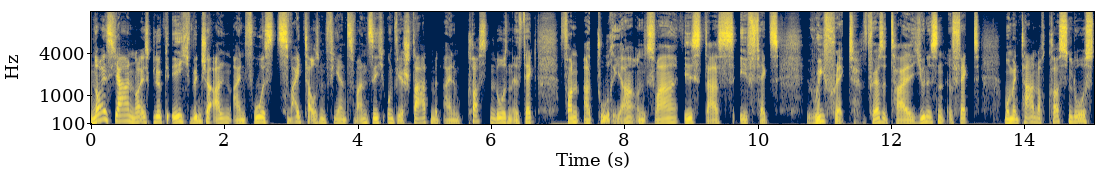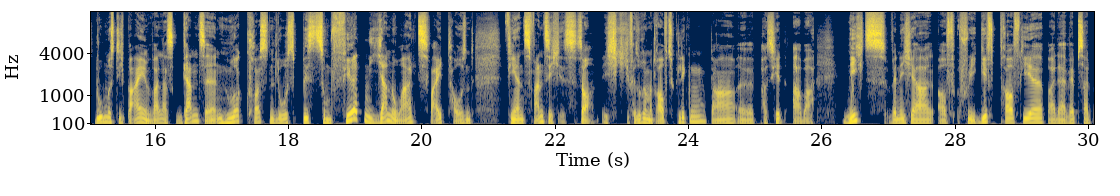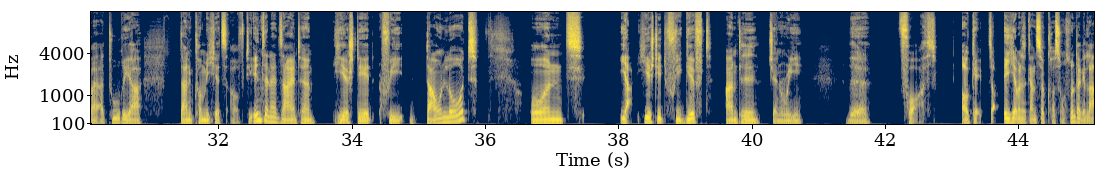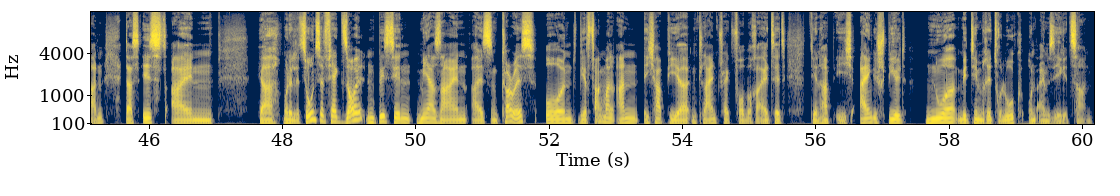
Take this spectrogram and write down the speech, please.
Neues Jahr, neues Glück. Ich wünsche allen ein frohes 2024 und wir starten mit einem kostenlosen Effekt von Arturia und zwar ist das Effekts Refract Versatile Unison Effekt. Momentan noch kostenlos. Du musst dich beeilen, weil das Ganze nur kostenlos bis zum 4. Januar 2024 ist. So, ich versuche mal drauf zu klicken. Da äh, passiert aber nichts. Wenn ich ja auf Free Gift drauf gehe bei der Website bei Arturia, dann komme ich jetzt auf die Internetseite. Hier steht Free Download und ja, hier steht Free Gift until January the 4th. Okay, so, ich habe das Ganze kostenlos runtergeladen. Das ist ein ja, Modulationseffekt soll ein bisschen mehr sein als ein Chorus. Und wir fangen mal an. Ich habe hier einen kleinen Track vorbereitet. Den habe ich eingespielt, nur mit dem Retrolog und einem Sägezahn.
